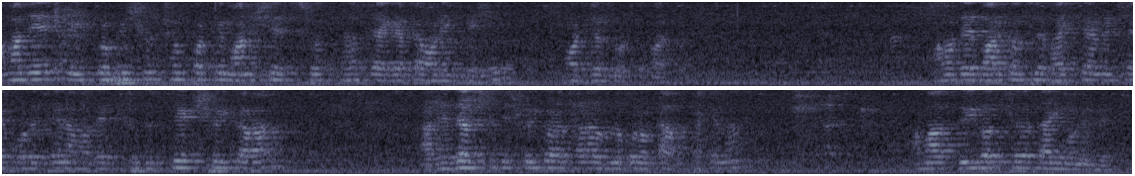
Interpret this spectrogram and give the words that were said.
আমাদের এই প্রফেশন সম্পর্কে মানুষের শ্রদ্ধার জায়গাটা অনেক বেশি অর্জন করতে পারবে। আমাদের বার কাউন্সিলের ভাইস চেয়ারম্যান সাহেব বলেছেন, আমাদের শুধু চেক সই করা, আর রেজাল্ট সাথে সই করা ছাড়া অন্য কোনো কাজ থাকে না। আমার দুই বছর তাই মনে হয়েছে।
